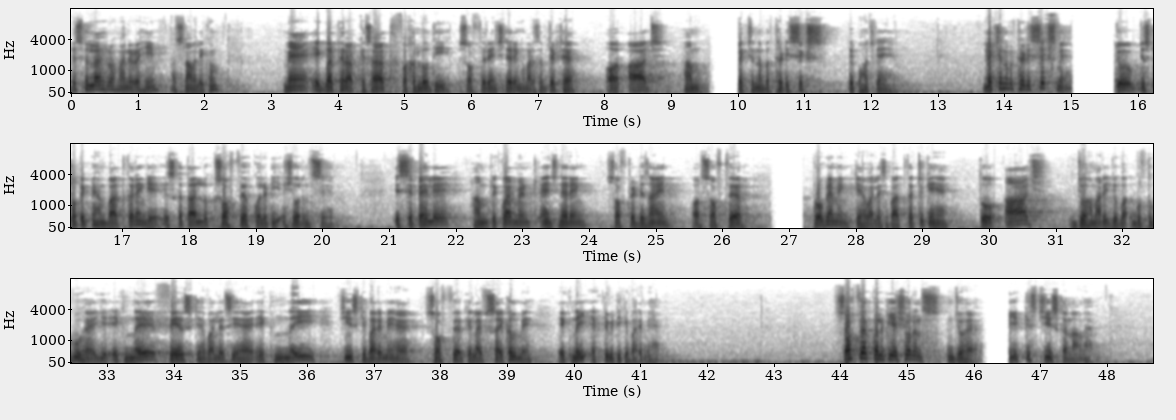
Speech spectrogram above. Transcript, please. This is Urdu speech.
بسم اللہ الرحمن الرحیم۔ السلام علیکم۔ میں ایک بار پھر آپ کے ساتھ Fakhar Lodhi software engineering ہمارا سبجیکٹ ہے اور آج ہم لیکچر نمبر 36 پہ پہنچ گئے ہیں۔ لیکچر نمبر 36 میں جو جس ٹاپک پہ ہم بات کریں گے، اس کا تعلق سافٹ ویئر کوالٹی ایشورنس سے ہے۔ اس سے پہلے ہم requirement engineering software design اور سافٹ ویئر پروگرامنگ کے حوالے سے بات کر چکے ہیں۔ تو آج جو ہماری جو گفتگو ہے، یہ ایک نئے فیز کے حوالے سے ہے، ایک نئی چیز کے بارے میں ہے سافٹ ویئر کے لائف سائیکل میں، ایک نئی ایکٹیویٹی کے بارے میں ہے۔ سافٹ ویئر کوالٹی ایشورنس جو ہے، یہ کس چیز کا نام ہے؟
